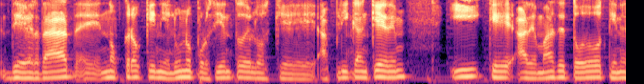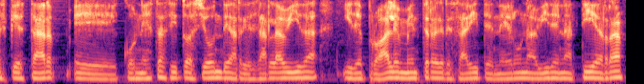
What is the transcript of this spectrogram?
de verdad, eh, no creo que ni el 1% de los que aplican queden. Y que además de todo tienes que estar eh, con esta situación de arriesgar la vida y de probablemente regresar y tener una vida en la tierra,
